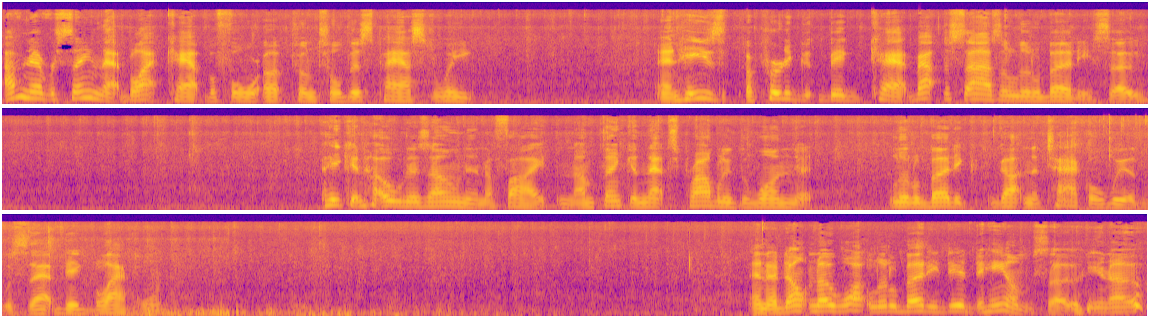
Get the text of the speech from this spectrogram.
I've never seen that black cat before up until this past week. And he's a pretty big cat, about the size of little buddy, so he can hold his own in a fight. And I'm thinking that's probably the one that little buddy got in a tackle with was that big black one. And I don't know what little buddy did to him, so, you know.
